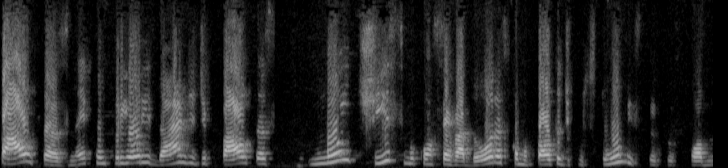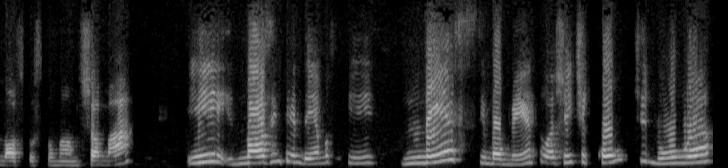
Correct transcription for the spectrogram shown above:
pautas, né, com prioridade de pautas muitíssimo conservadoras, como pauta de costumes, como nós costumamos chamar, e nós entendemos que nesse momento a gente continua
